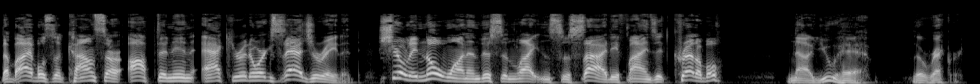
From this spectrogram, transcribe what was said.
The Bible's accounts are often inaccurate or exaggerated. Surely no one in this enlightened society finds it credible. Now you have the record.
